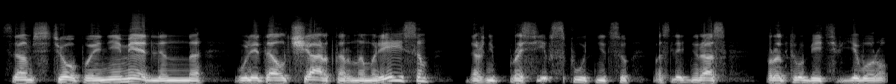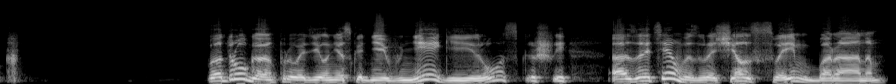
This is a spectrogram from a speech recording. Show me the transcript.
Сам Степа немедленно улетал чартерным рейсом, даже не просив спутницу последний раз протрубить в его рог. Подруга проводила несколько дней в неге и роскоши, а затем возвращалась к своим баранам,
